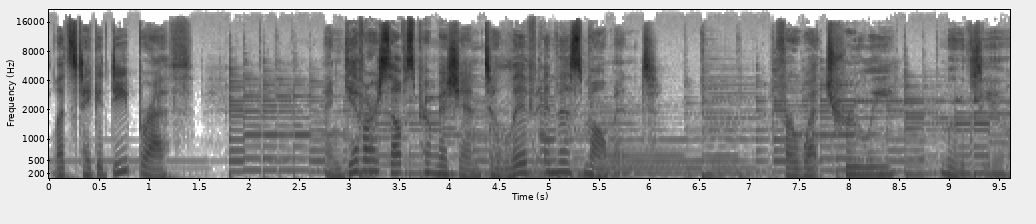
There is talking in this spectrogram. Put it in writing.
let's take a deep breath and give ourselves permission to live in this moment for what truly moves you.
